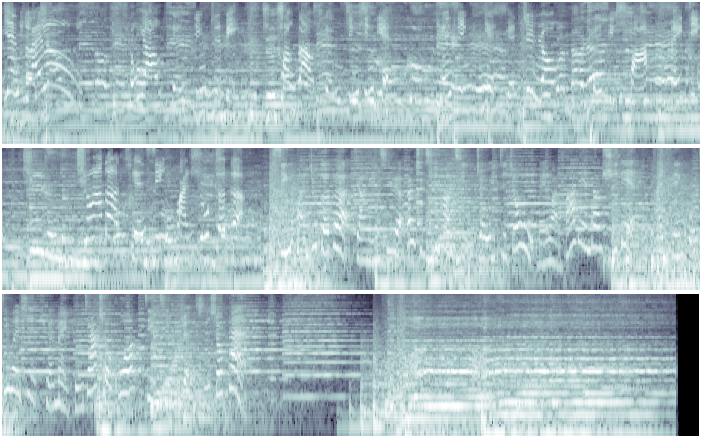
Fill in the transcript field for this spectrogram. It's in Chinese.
燕子来喽！琼瑶全新执笔创造全新经典全新演员阵容全新华服美景琼瑶的全新还珠格格。新还珠格格将于七月二十七号起周一至周五每晚八点到十点 ic 国际卫视全美独家首播敬请准时收看。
